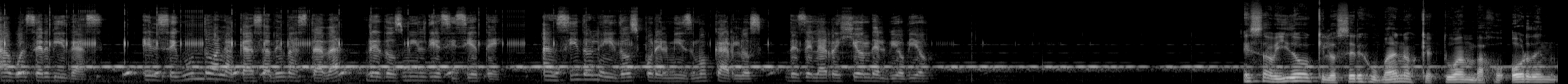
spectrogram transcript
Aguas Hervidas. El segundo a la Casa Devastada, de 2017. Han sido leídos por el mismo Carlos, desde la región del Biobío. Es sabido que los seres humanos que actúan bajo orden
